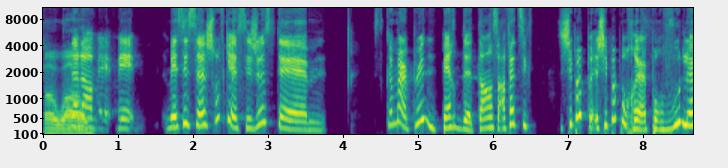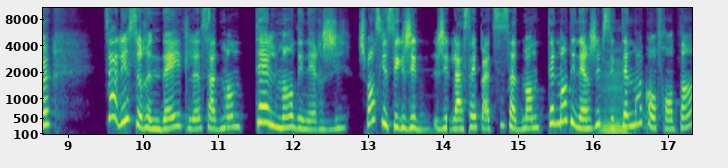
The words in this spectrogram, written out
Oh wow! Non, non, mais, mais, mais c'est ça. Je trouve que c'est juste. euh, c'est comme un peu une perte de temps. En fait, c'est. Je sais pas, je sais pas pour, euh, pour vous, là. Tu sais, aller sur une date, là, ça demande tellement d'énergie. Je pense que c'est que j'ai j'ai de la sympathie, ça demande tellement d'énergie, puis c'est Mm. tellement confrontant.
